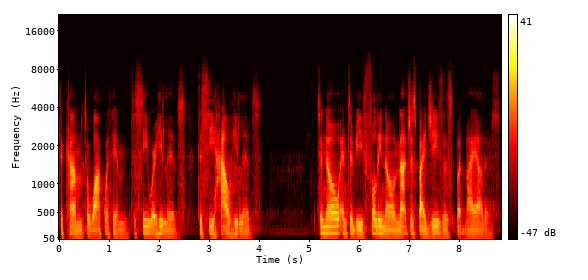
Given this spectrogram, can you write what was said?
to come, to walk with him, to see where he lives, to see how he lives, to know and to be fully known, not just by Jesus, but by others,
